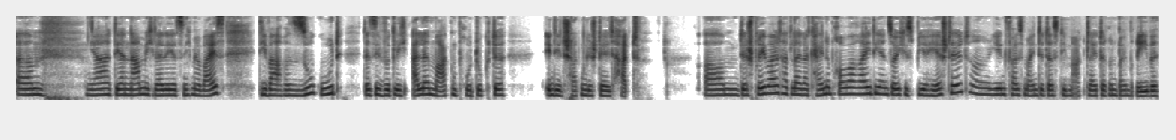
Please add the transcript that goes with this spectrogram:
Ähm, ja, deren Namen ich leider jetzt nicht mehr weiß. Die war aber so gut, dass sie wirklich alle Markenprodukte in den Schatten gestellt hat. Ähm, der Spreewald hat leider keine Brauerei, die ein solches Bier herstellt. Äh, jedenfalls meinte das die Marktleiterin beim Rewe,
